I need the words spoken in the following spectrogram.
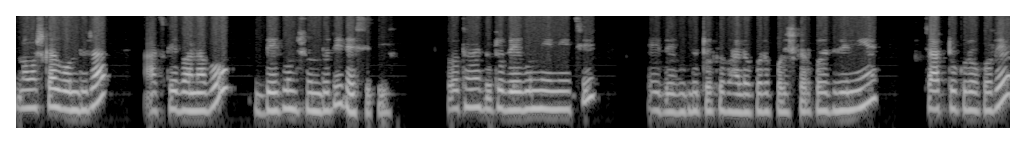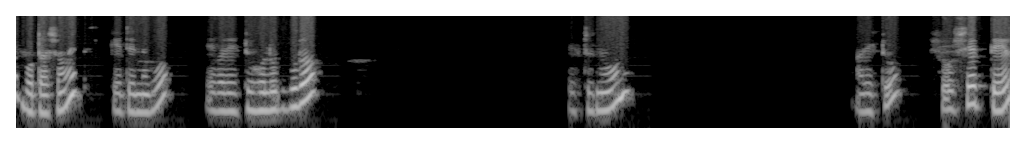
নমস্কার বন্ধুরা, আজকে বানাবো বেগুন সুন্দরী রেসিপি প্রথমে দুটো বেগুন নিয়ে নিয়েছি। এই বেগুন দুটোকে ভালো করে পরিষ্কার করে ধুয়ে নিয়ে চার টুকরো করে বোটা সমেত কেটে নেব। এবার একটু হলুদ গুঁড়ো, একটু নুন আর একটু সর্ষের তেল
